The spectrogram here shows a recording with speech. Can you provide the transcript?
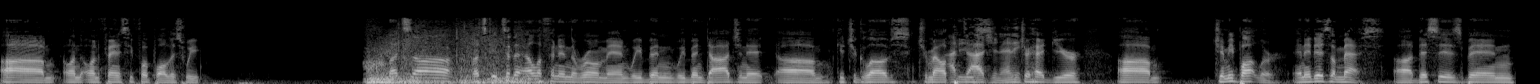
um, on on fantasy football this week. Let's uh let's get to the elephant in the room, man. We've been we've been dodging it. Um, get your gloves, get your mouthpiece, dodging get your headgear. Um, Jimmy Butler, and it is a mess. Uh, this has been,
